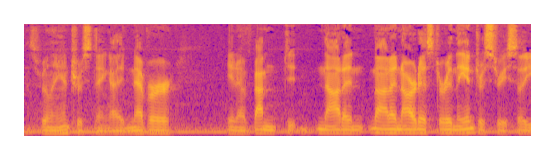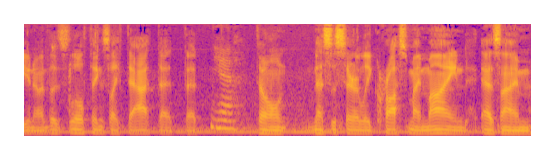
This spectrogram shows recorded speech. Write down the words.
That's really interesting. I'd never, you know, I'm not an not an artist or in the industry, so you know, there's little things like that that that Yeah. don't necessarily cross my mind as I'm,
